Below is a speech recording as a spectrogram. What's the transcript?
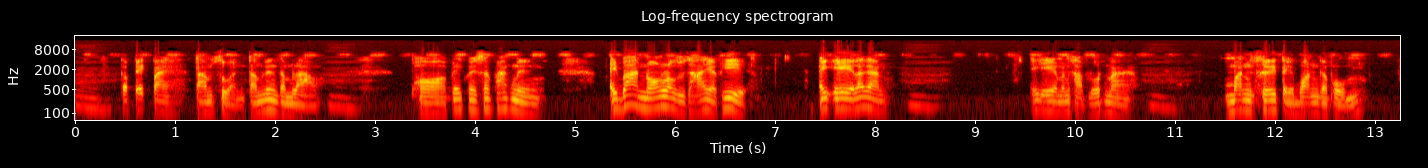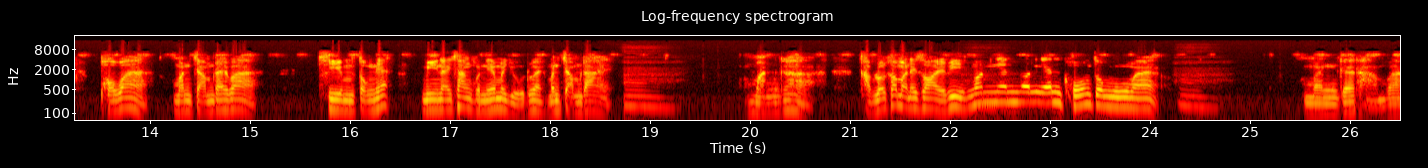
อ่าก็เป๊กไปตามส่วนตามเรื่องตามราวอ่าพอเป๊กไปสักพักหนึ่งไอ้บ้านน้องเราสุดท้ายอะพี่ ไอเอแล้วกันอ่าไอเอมันขับรถมาอ่ามันเคยเตะบอลกับผม เพราะว่ามันจำได้ว่า ทีมตรงเนี้ย มีนายช่างคนนี้มาอยู่ด้วย มันจำได้อ่ามันก็ ขับรถเข้ามาในซอยอะพี่งอนเงนงอนเงนโค้งตรงงูมาอ่ามันก็ถามว่า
